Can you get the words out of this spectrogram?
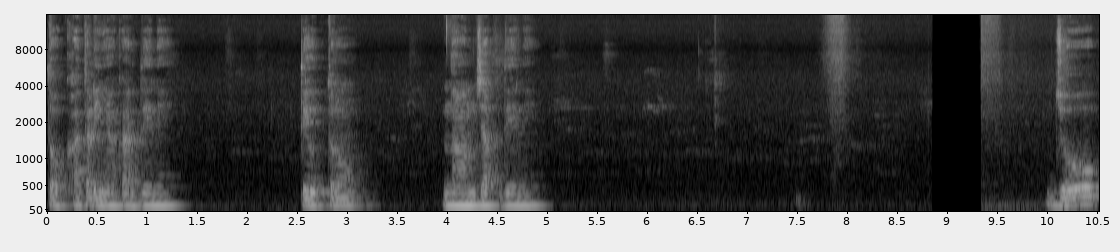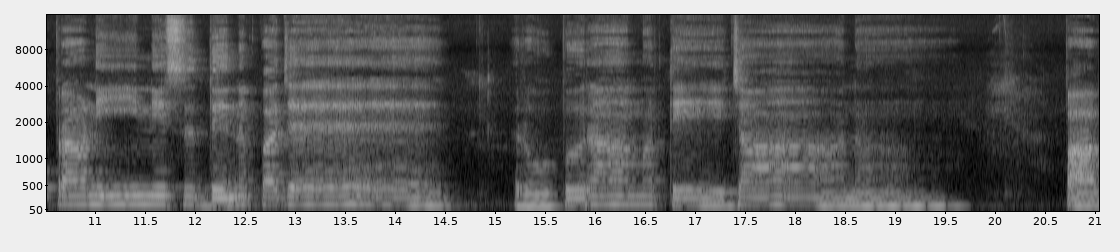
ਧੋਖਾ ਧੜੀਆਂ ਕਰਦੇ ਨੇ ਤੇ ਉੱਤਰੋਂ ਨਾਮ ਜਪਦੇ ਨੇ। ਜੋ ਪ੍ਰਾਣੀ ਨਿਸ ਦਿਨ ਭਜੈ ਰੂਪ RAM ਤੇ ਜਾਨ। ਭਾਵ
